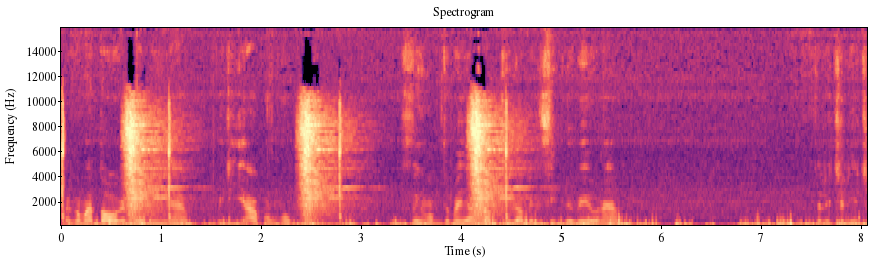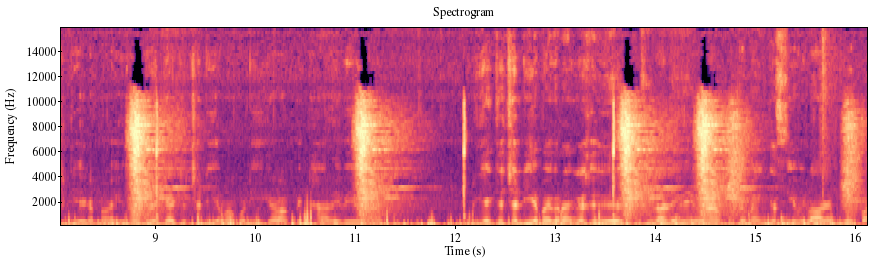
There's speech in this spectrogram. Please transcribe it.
แล้วก็มาต่อกันแบบนี้นะครับ วิธีอัพของผม ซึ่งผมจะพยายามอัพทีละเป็นสิบเลเวลนะครับ จะได้เฉลี่ยเฉลี่ยกันหน่อย ถ้าเพื่อนอยากจะเฉลี่ยมากกว่านี้ก็เป็น5เลเวลนะครับ หรืออยากจะเฉลี่ยไปกว่านั้นก็คือทีละเลเวลนะครับ แต่แม่งจะเสียเวลากันเกินไป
